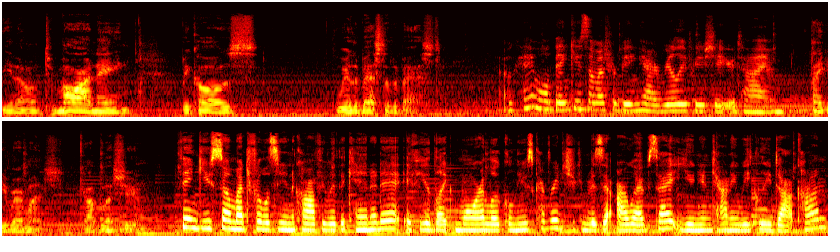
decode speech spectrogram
you know, to mar our name because we're the best of the best. Okay, well, thank you so much for being here. I really appreciate your time. Thank you very much. God bless you. Thank you so much for listening to Coffee with a Candidate. If you'd like more local news coverage, you can visit our website, unioncountyweekly.com,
